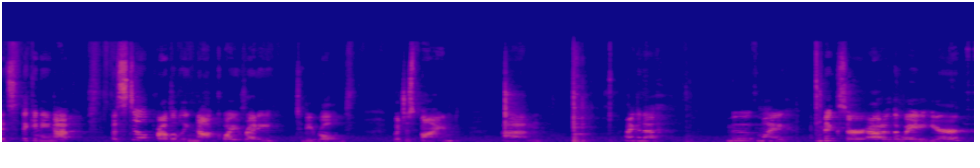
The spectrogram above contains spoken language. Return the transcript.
It's thickening up, but still probably not quite ready to be rolled, which is fine. Um, I'm gonna move my mixer out of the way here.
